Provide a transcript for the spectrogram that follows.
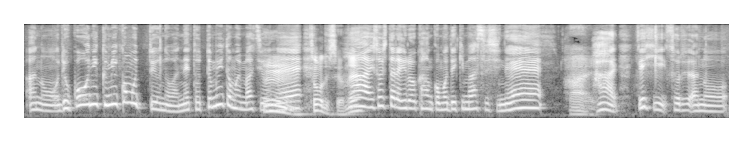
あの旅行に組み込むっていうのはねとってもいいと思いますよね。うん、、そうですよね。はい。そしたらいろいろ観光もできますしね。はい、はい。ぜひそれあの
